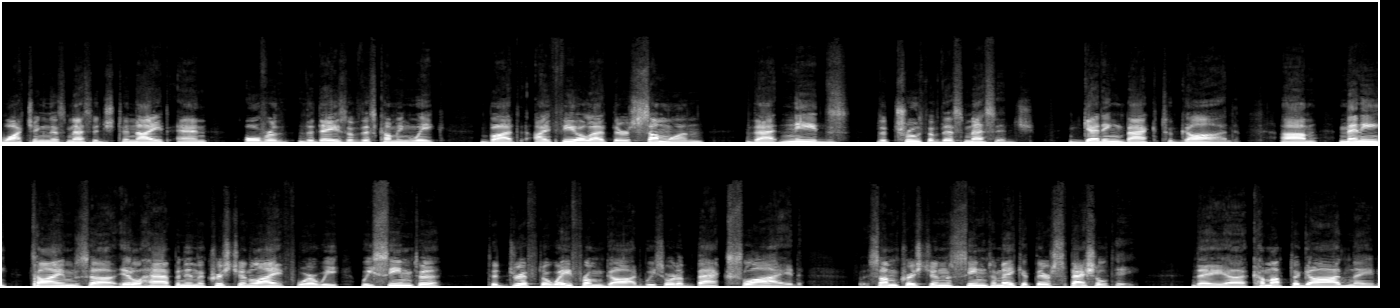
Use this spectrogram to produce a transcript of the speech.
watching this message tonight and over the days of this coming week, but I feel that there's someone that needs the truth of this message, getting back to God. Um, many times uh, it'll happen in the Christian life where we, we seem to, to drift away from God. We sort of backslide. Some Christians seem to make it their specialty they uh, come up to God and they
